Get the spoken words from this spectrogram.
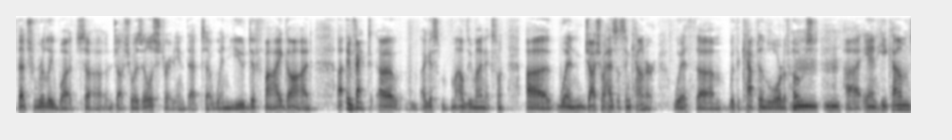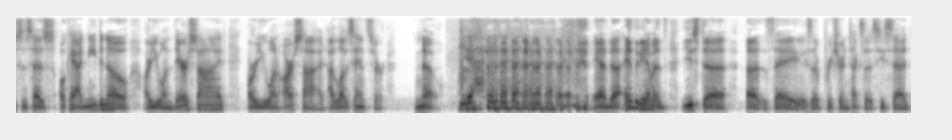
that's really what uh, Joshua is illustrating. That uh, when you defy God, uh, in fact, uh, I guess I'll do my next one. Uh, when Joshua has this encounter with um, with the captain of the Lord of Hosts, uh, and he comes and says, "Okay, I need to know: Are you on their side? Or are you on our side?" I love his answer. No. Yeah. and uh, Anthony Evans used to uh, say, he's a preacher in Texas. He said,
